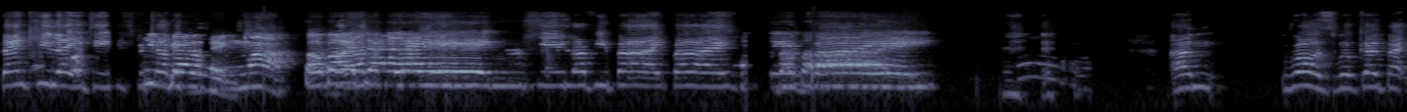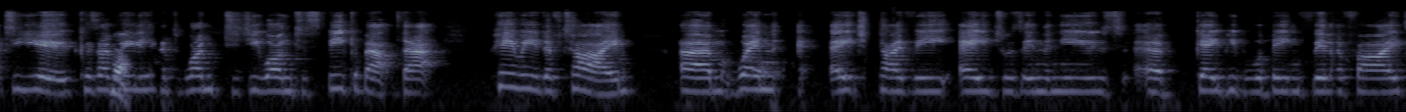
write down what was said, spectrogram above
Thank you, ladies, for Keep coming. Bye bye, darling. Thank you. Love you. Bye. Bye. Bye. Bye. um, Roz, we'll go back to you because I really had wanted you on to speak about that period of time um, when HIV AIDS was in the news, uh, gay people were being vilified.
